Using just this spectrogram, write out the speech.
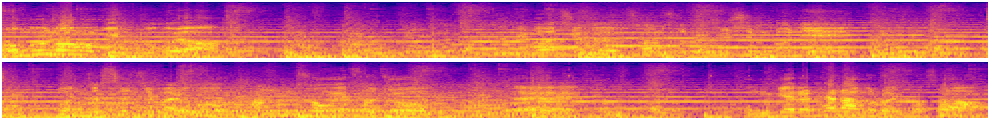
너무너무 기쁘고요. 이거 지금 선수를 주신 분이 먼저 쓰지 말고 방송에서 좀 네, 공개를 해라 그러셔서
